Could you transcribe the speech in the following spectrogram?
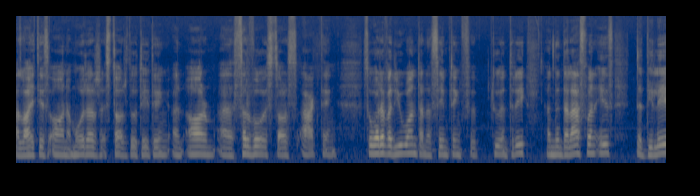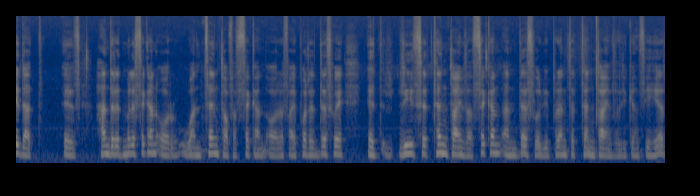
a light is on, a motor starts rotating, an arm, a servo starts acting. So whatever you want, and the same thing for two and three. And then the last one is the delay that is 100 millisecond or one tenth of a second. Or if I put it this way, it reads it 10 times a second, and this will be printed 10 times, as you can see here.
